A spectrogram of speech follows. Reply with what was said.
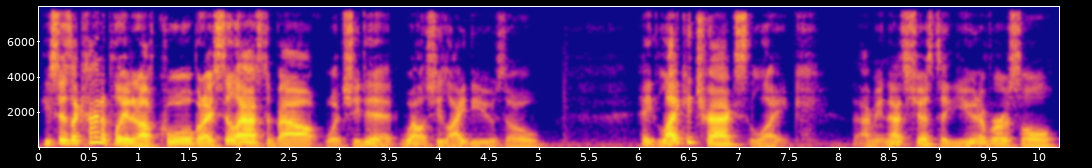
He says, I kind of played it off cool, but I still asked about what she did. Well, she lied to you, so hey, like attracts like. I mean, that's just a universal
